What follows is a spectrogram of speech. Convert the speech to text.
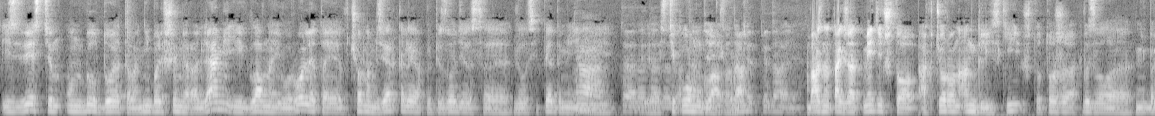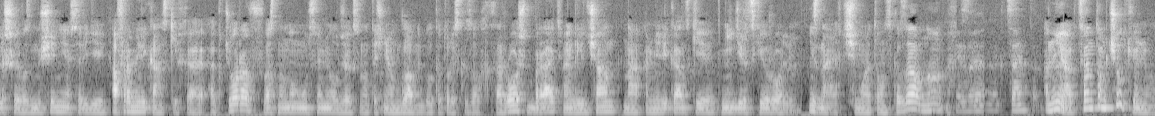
Известен он был до этого небольшими ролями, и главная его роль это в черном зеркале в эпизоде с э, велосипедами А, и да, да, э, да, стеклом у глаза, да? педали. Важно также отметить, что актер он английский, что тоже вызвало небольшое возмущение среди афроамериканских э, актеров. В основном у Сэмюэла Джексона, точнее он главный был, который сказал, хорош брать англичан на американские нигерские роли. Не знаю, к чему это он сказал, но Из-за акцента. а, Не, акцент там четкий у него,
